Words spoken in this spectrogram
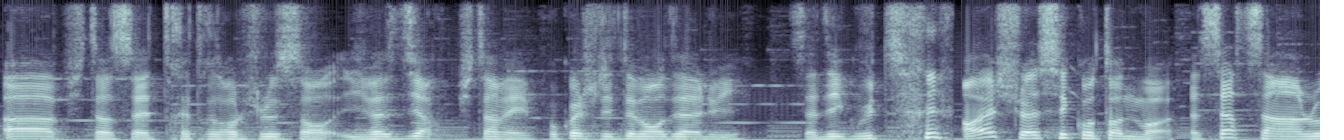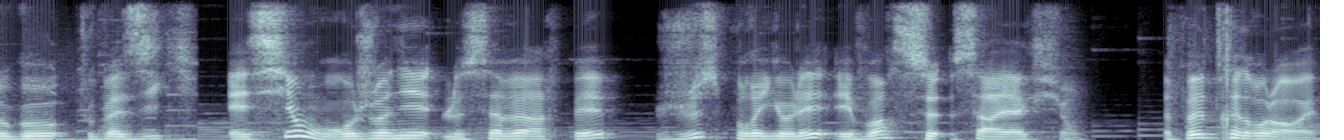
Ah putain, ça va être très très drôle, je le sens. Il va se dire, putain mais pourquoi je l'ai demandé à lui? Ça dégoûte. en vrai, je suis assez content de moi. Certes, c'est un logo tout basique. Et si on rejoignait le serveur RP, juste pour rigoler et voir sa réaction? Ça peut être très drôle en vrai.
